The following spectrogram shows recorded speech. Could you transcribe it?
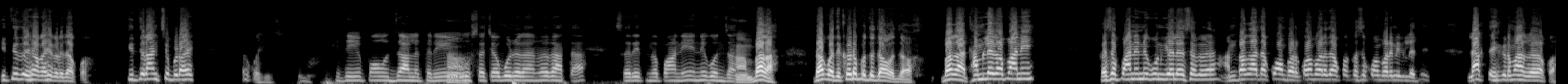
किती जर बघा इकडे दाखवा. किती रानची बुड आहे? दाखवा ही. किती पाऊस झाला तरी हा. ऊसाच्या बुडाला न राहता सरीतनं पाणी निघून जात. हा, बघा. दाखवा ते कडपत जावं जावं. बघा थांबले का पाणी? कसं पाणी निघून गेलं सगळं? आणि बघा आता कोंबार कोंबार दाखवा कसं कोंबार निघलं ते. लागतं इकडे मागं दाखवा.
